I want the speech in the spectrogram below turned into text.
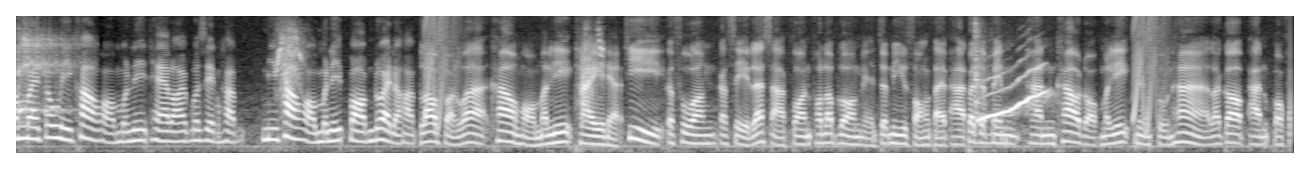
ทำไมต้องมีข้าวหอมมะลิแท้ร้อยเปอร์เซ็นต์ครับ มีข้าวหอมมะลิปลอมด้วยเหรอครับ เล่าก่อนว่าข้าวหอมมะลิไทยเนี่ยที่กระทรวงเกษตรและสหกรณ์เขารับรองเนี่ยจะมี 2 สายพันธุ์ก็จะเป็นพันธุ์ข้าวดอกมะลิ 105 แล้วก็พันธุ์กฟ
